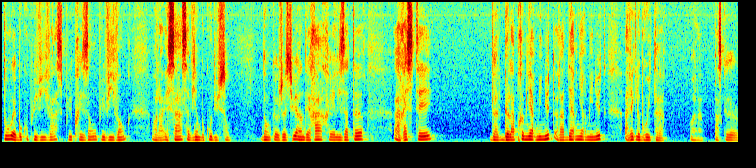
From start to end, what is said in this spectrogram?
Tout est beaucoup plus vivace, plus présent, plus vivant. Voilà. Et ça, ça vient beaucoup du son. Donc, euh, je suis un des rares réalisateurs à rester de, la première minute à la dernière minute avec le bruiteur. Voilà. Parce que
